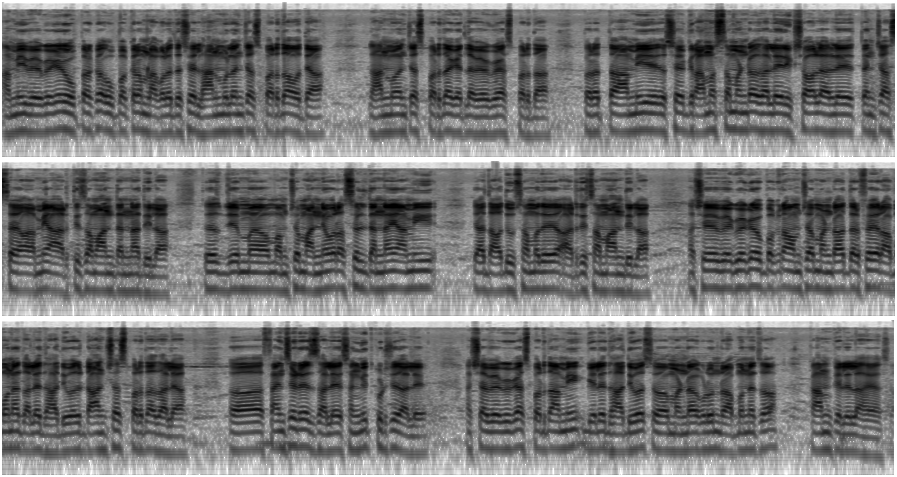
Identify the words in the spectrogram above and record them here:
आम्ही वेगवेगळे उपक्र उपक्रम लागवले जसे लहान मुलांच्या स्पर्धा होत्या लहान मुलांच्या स्पर्धा घेतल्या वेगवेगळ्या स्पर्धा. परत आम्ही जसे ग्रामस्थ मंडळ झाले रिक्षावाले झाले त्यांच्या हस्ते आम्ही आरतीचा मान त्यांना दिला. तर जे म आमचे मान्यवर असेल त्यांनाही आम्ही या दहा दिवसामध्ये आरतीचा मान दिला. असे वेगवेगळे उपक्रम आमच्या मंडळातर्फे राबवण्यात आले. दहा दिवस डान्सच्या स्पर्धा झाल्या फॅन्सी ड्रेस झाले संगीत खुर्ची झाले. अशा वेगवेगळ्या स्पर्धा आम्ही गेले दहा दिवस मंडळाकडून राबवण्याचं काम केलेलं आहे असं.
